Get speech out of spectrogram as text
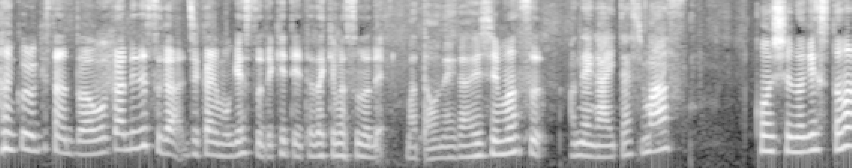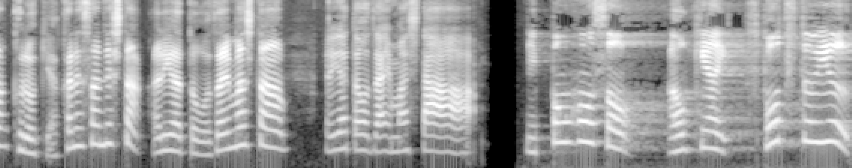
旦黒木さんとはお別れですが、次回もゲストで来ていただきますので、またお願いします。お願いいたします。今週のゲストは黒木あかねさんでした。ありがとうございました。ありがとうございました。日本放送、青木愛、スポーツトゥユー。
